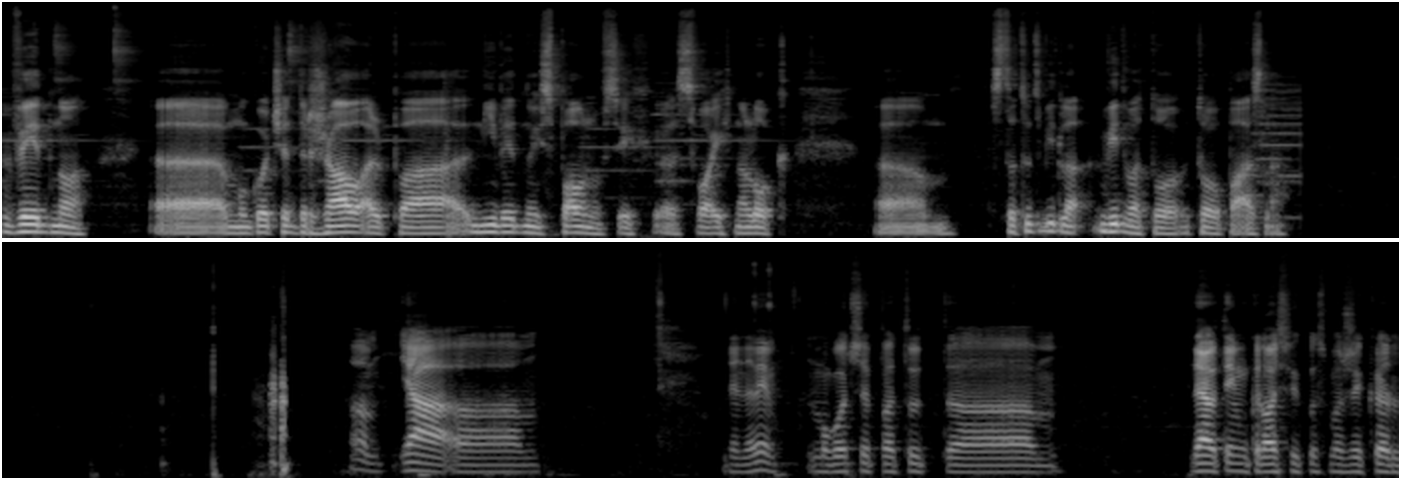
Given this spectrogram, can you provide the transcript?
vedno uh, mogoče držal ali pa ni vedno izpolnil vseh uh, svojih nalog. Um, sta tudi videla, vidva to, to opazila. Um, ja, um, ne, ne vem, mogoče pa tudi, um, da je v tem krojstvu smo že kar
